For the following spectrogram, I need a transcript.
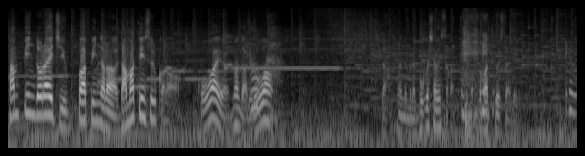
単ピンドライチ、ウッパーピンならダマテにするから。怖いよ。なんだあれ、そうロワンか。だ。なんでもね、僕が喋ってたから。止まってくれてただけで。でも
